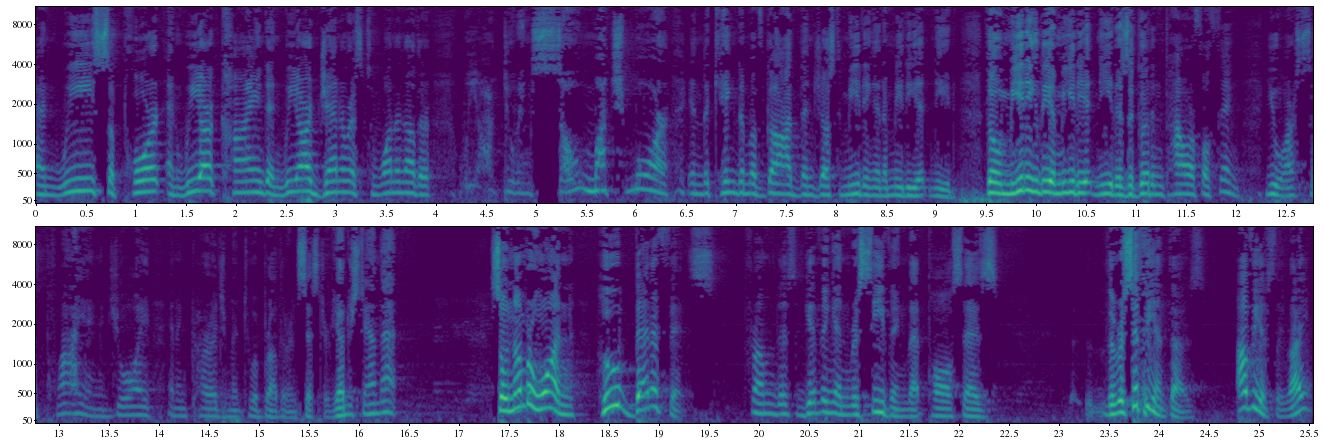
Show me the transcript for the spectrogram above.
and we support and we are kind and we are generous to one another, doing so much more in the kingdom of God than just meeting an immediate need. Though meeting the immediate need is a good and powerful thing, you are supplying joy and encouragement to a brother and sister. Do you understand that? So, number one, who benefits from this giving and receiving that Paul says the recipient does? Obviously, right?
